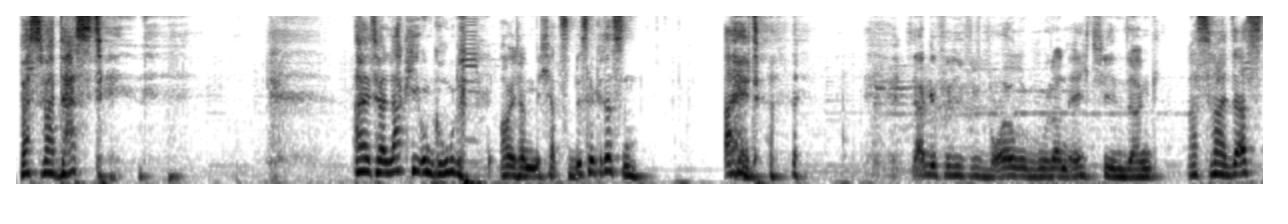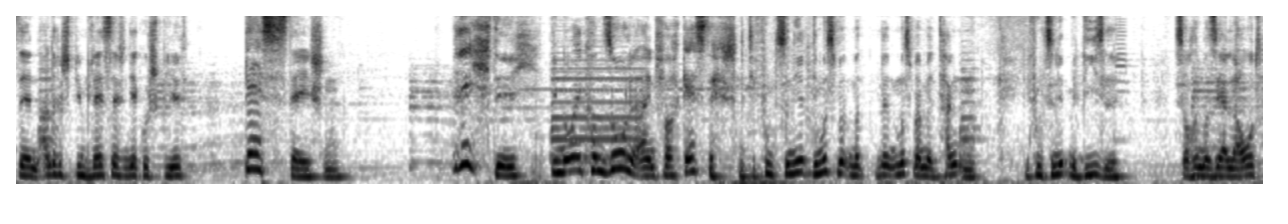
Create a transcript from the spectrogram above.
Was war das denn? Alter, Lucky und Grudon. Alter, mich hat's ein bisschen gerissen. Alter. Danke für die 5 Euro, Grudon. Echt vielen Dank. Was war das denn? Andere spielen Playstation, Gecko spielt Gas Station. Richtig, die neue Konsole einfach, Gas Station. Die funktioniert, die muss man, muss man mit tanken. Die funktioniert mit Diesel. Ist auch immer sehr laut.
